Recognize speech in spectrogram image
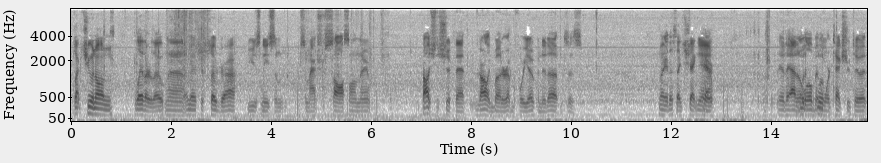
It's like chewing on leather, though. Nah. I mean, it's just so dry. You just need some some extra sauce on there. Probably should have shook that garlic butter up before you opened it up because it's Look at this, like shake yeah. It added a little bit more texture to it.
